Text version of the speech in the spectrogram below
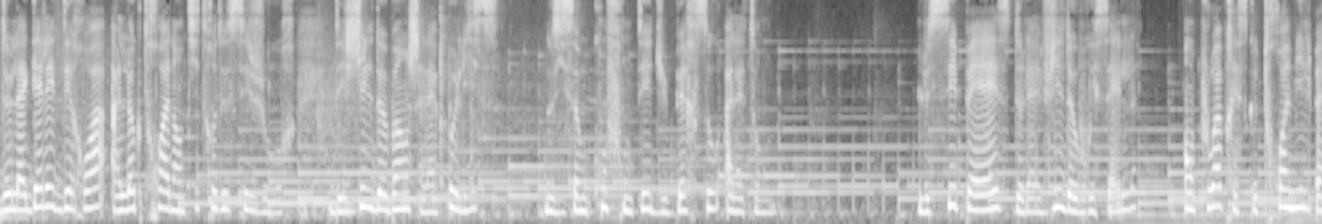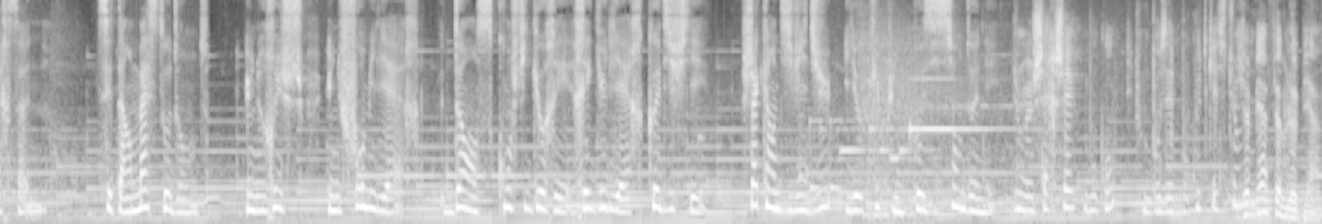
De la galette des rois à l'octroi d'un titre de séjour, des Gilles de Binche à la police, nous y sommes confrontés du berceau à la tombe. Le CPS de la ville de Bruxelles emploie presque 3000 personnes. C'est un mastodonte, une ruche, une fourmilière, dense, configurée, régulière, codifiée. Chaque individu y occupe une position donnée. Je me cherchais beaucoup, je me posais beaucoup de questions. J'aime bien faire le bien,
